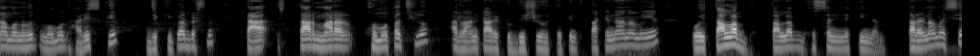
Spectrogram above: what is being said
নামানো হতো, মোহাম্মদ হারিসকে যে কিপার ব্যাটসম্যান তা, তার মারার ক্ষমতা ছিল আর রানটা আর একটু বেশি হতো। কিন্তু তাকে না নামিয়ে ওই তালাব তালাব হোসেন না কি নাম, তারা নামাইছে,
